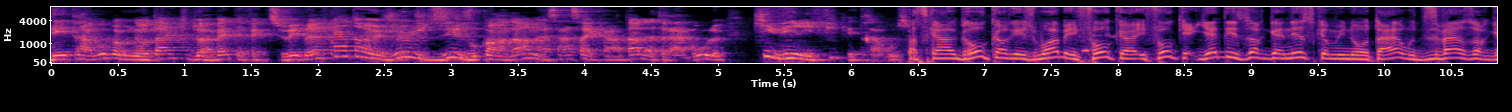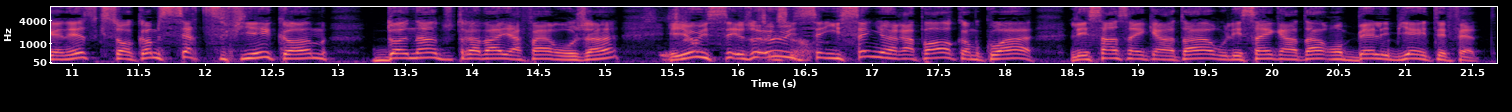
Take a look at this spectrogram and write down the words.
des travaux communautaires qui doivent être effectués. Bref, quand un juge dit je vous condamne à 150 heures de travaux, qui vérifie que les travaux sont Parce qu'en gros, corrige-moi, mais il faut que, il faut qu'il y ait des organismes communautaires ou divers organismes qui sont comme certifiés comme donnant du travail à faire aux gens. Et eux, ils, eux, ils signent un rapport comme quoi les 150 heures ou les 50 heures ont bel et bien été faites.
